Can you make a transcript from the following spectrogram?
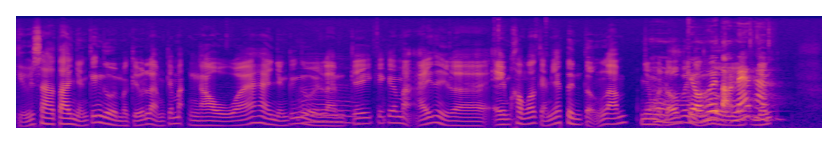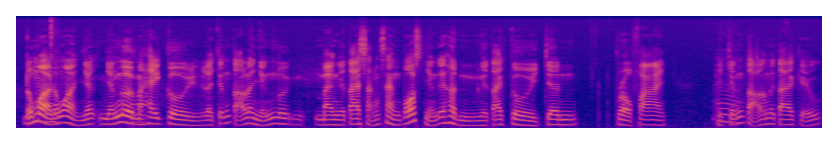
kiểu sao ta những cái người mà kiểu làm cái mặt ngầu quá hay những cái người ừ. làm cái cái cái mặt ấy thì là em không có cảm giác tin tưởng lắm nhưng mà ừ. đối với kiểu những hơi người tạo nét những, ha? Đúng rồi ừ. đúng rồi những những người mà hay cười là chứng tỏ là những người mà người ta sẵn sàng post những cái hình người ta cười trên profile thì ừ. chứng tỏ người ta kiểu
